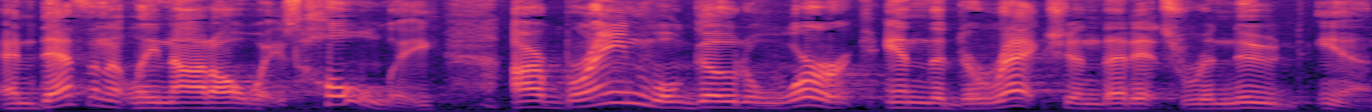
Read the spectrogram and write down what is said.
and definitely not always wholly, our brain will go to work in the direction that it's renewed in.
